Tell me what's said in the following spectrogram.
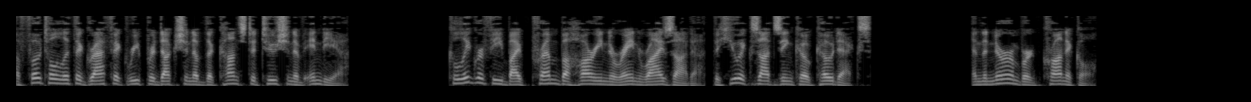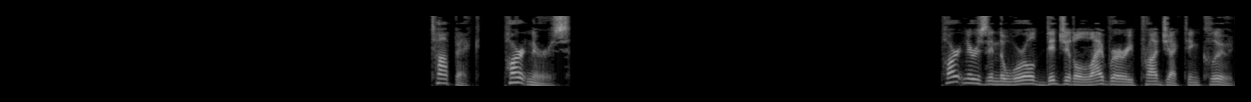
a photolithographic reproduction of the Constitution of India. Calligraphy by Prem Bihari Narain Raizada, the Huexotzinco Codex and the Nuremberg Chronicle. Partners Partners in the World Digital Library project include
